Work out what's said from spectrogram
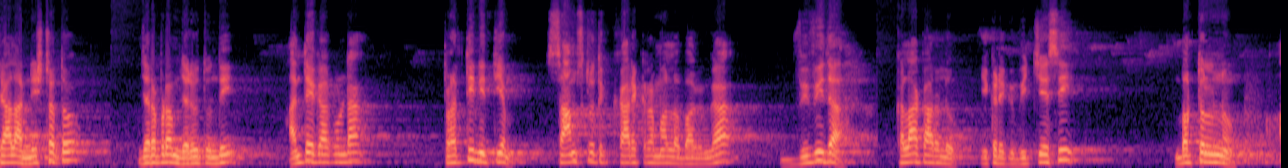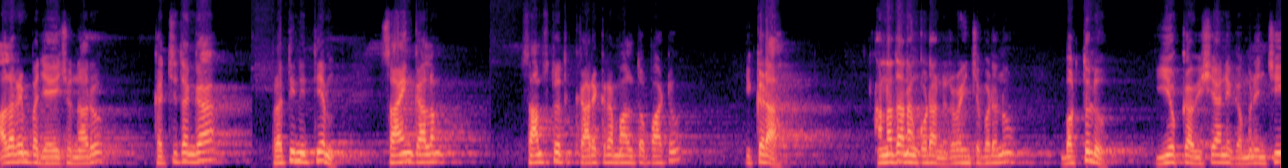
చాలా నిష్ఠతో జరపడం జరుగుతుంది. అంతేకాకుండా ప్రతినిత్యం సాంస్కృతిక కార్యక్రమాల్లో భాగంగా వివిధ కళాకారులు ఇక్కడికి విచ్చేసి భక్తులను అలరింపజేయుచున్నారు. ఖచ్చితంగా ప్రతినిత్యం సాయంకాలం సాంస్కృతిక కార్యక్రమాలతో పాటు ఇక్కడ అన్నదానం కూడా నిర్వహించబడును. భక్తులు ఈ యొక్క విషయాన్ని గమనించి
